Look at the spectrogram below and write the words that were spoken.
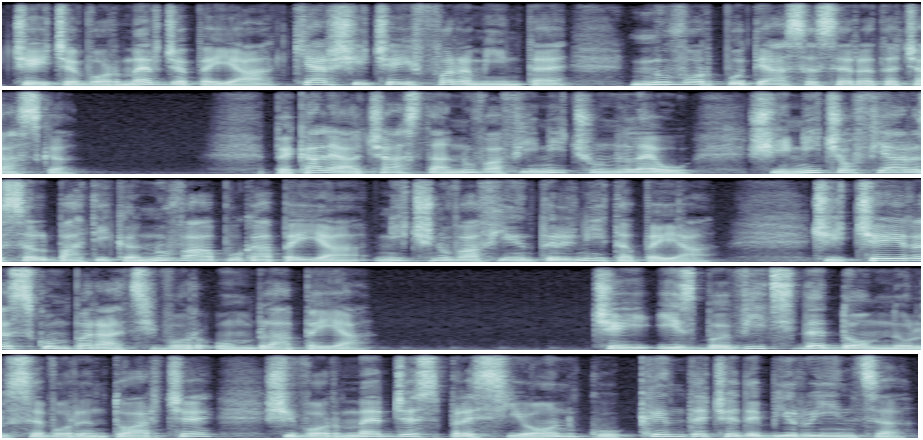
Cei ce vor merge pe ea, chiar și cei fără minte, nu vor putea să se rătăcească. Pe calea aceasta nu va fi niciun leu și nici o fiară sălbatică nu va apuca pe ea, nici nu va fi întâlnită pe ea, ci cei răscumpărați vor umbla pe ea. Cei izbăviți de Domnul se vor întoarce și vor merge spre Sion cu cântece de biruință.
